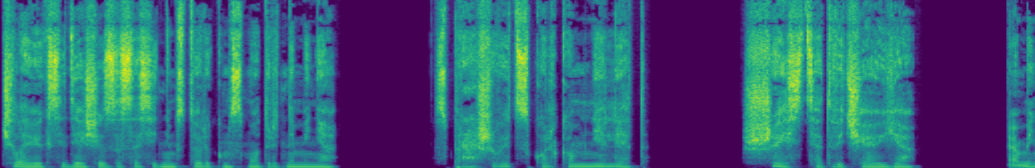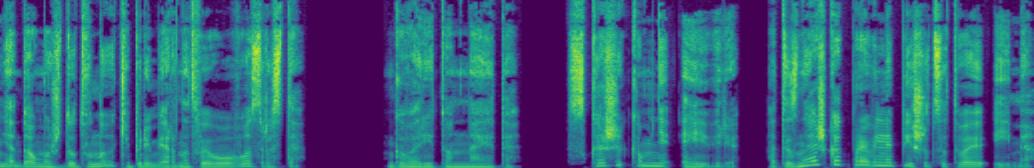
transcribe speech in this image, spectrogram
Человек, сидящий за соседним столиком, смотрит на меня. Спрашивает, сколько мне лет. «Шесть», — отвечаю я. «А меня дома ждут внуки примерно твоего возраста», — говорит он на это. «Скажи-ка мне, Эйвери, а ты знаешь, как правильно пишется твое имя?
